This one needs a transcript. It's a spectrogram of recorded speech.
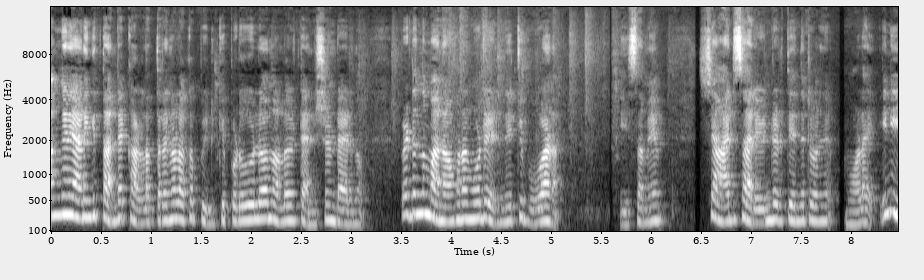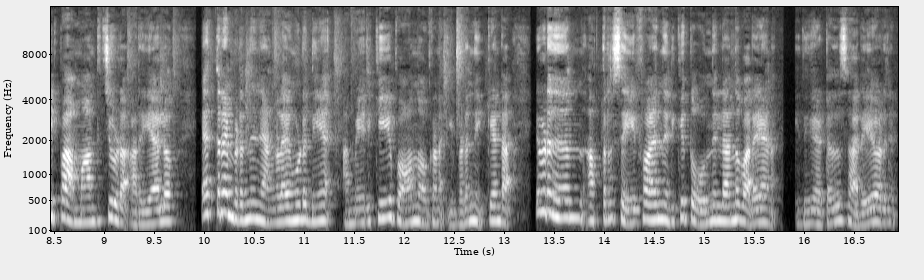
അങ്ങനെയാണെങ്കിൽ തന്റെ കള്ളത്തരങ്ങളൊക്കെ പിടിക്കപ്പെടുമല്ലോ എന്നുള്ളൊരു ടെൻഷൻ ഉണ്ടായിരുന്നു. പെട്ടെന്ന് മനോഹരൻ കൂടെ എഴുന്നേറ്റ് പോവാണ്. ഈ സമയം ഷാരി സരവിന്റെ അടുത്ത് എന്നിട്ട് പറഞ്ഞു മോളെ ഇനി ഇപ്പൊ അമാന്തിച്ചൂടെ. അറിയാലോ എത്രയും പെട്ടെന്ന് ഞങ്ങളെയും കൂടെ നീ അമേരിക്കയ്ക്ക് പോകാൻ നോക്കണം. ഇവിടെ നിൽക്കേണ്ട. ഇവിടെ നിന്ന് അത്ര സേഫ് ആയെന്ന് എനിക്ക് തോന്നുന്നില്ല എന്ന് പറയാണ്. ഇത് കേട്ടത് സരയെ പറഞ്ഞു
